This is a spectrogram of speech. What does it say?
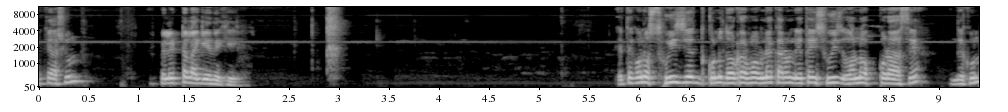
ওকে, আসুন। প্লেটটা লাগিয়ে দেখি। এতে কোনো সুইচ, কোনো দরকার পড়বে না, কারণ এতেই সুইচ অন অফ করা আছে। দেখুন।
